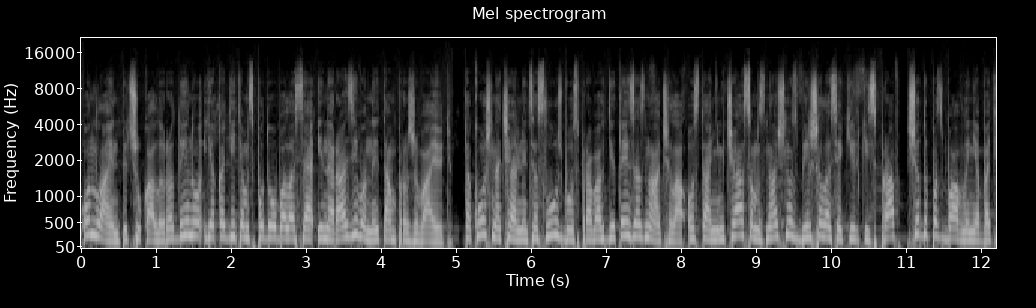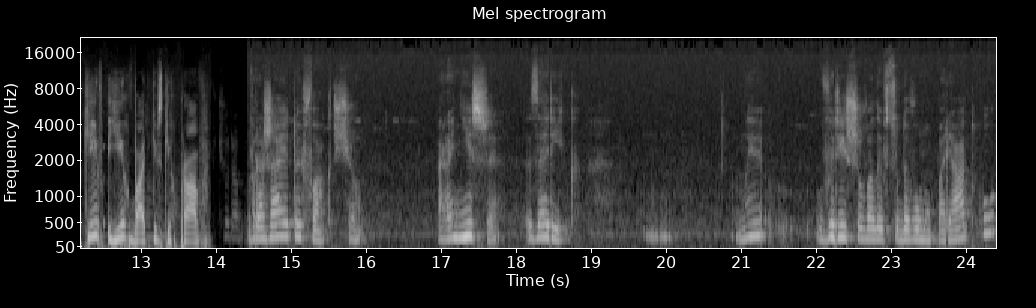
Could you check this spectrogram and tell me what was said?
Онлайн підшукали родину, яка дітям сподобалася, і наразі вони там проживають. Також начальниця служби у справах дітей зазначила, останнім часом значно збільшилася кількість справ щодо позбавлення батьків їх батьківських прав. Вражає той факт, що раніше за рік ми вирішували в судовому порядку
